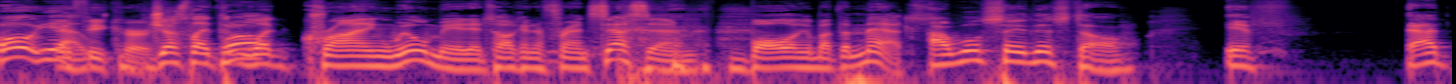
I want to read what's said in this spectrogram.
Oh yeah, if he cursed. just like the, Well- like crying Will made it talking to Francesa and bawling about the Mets. I will say this though, if that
